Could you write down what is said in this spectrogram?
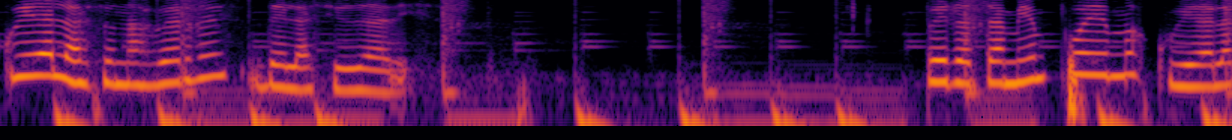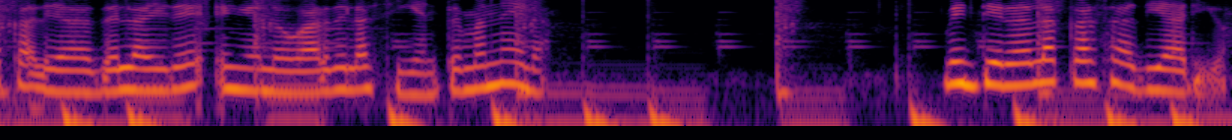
cuida las zonas verdes de las ciudades. Pero también podemos cuidar la calidad del aire en el hogar de la siguiente manera. Ventilar la casa a diario.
